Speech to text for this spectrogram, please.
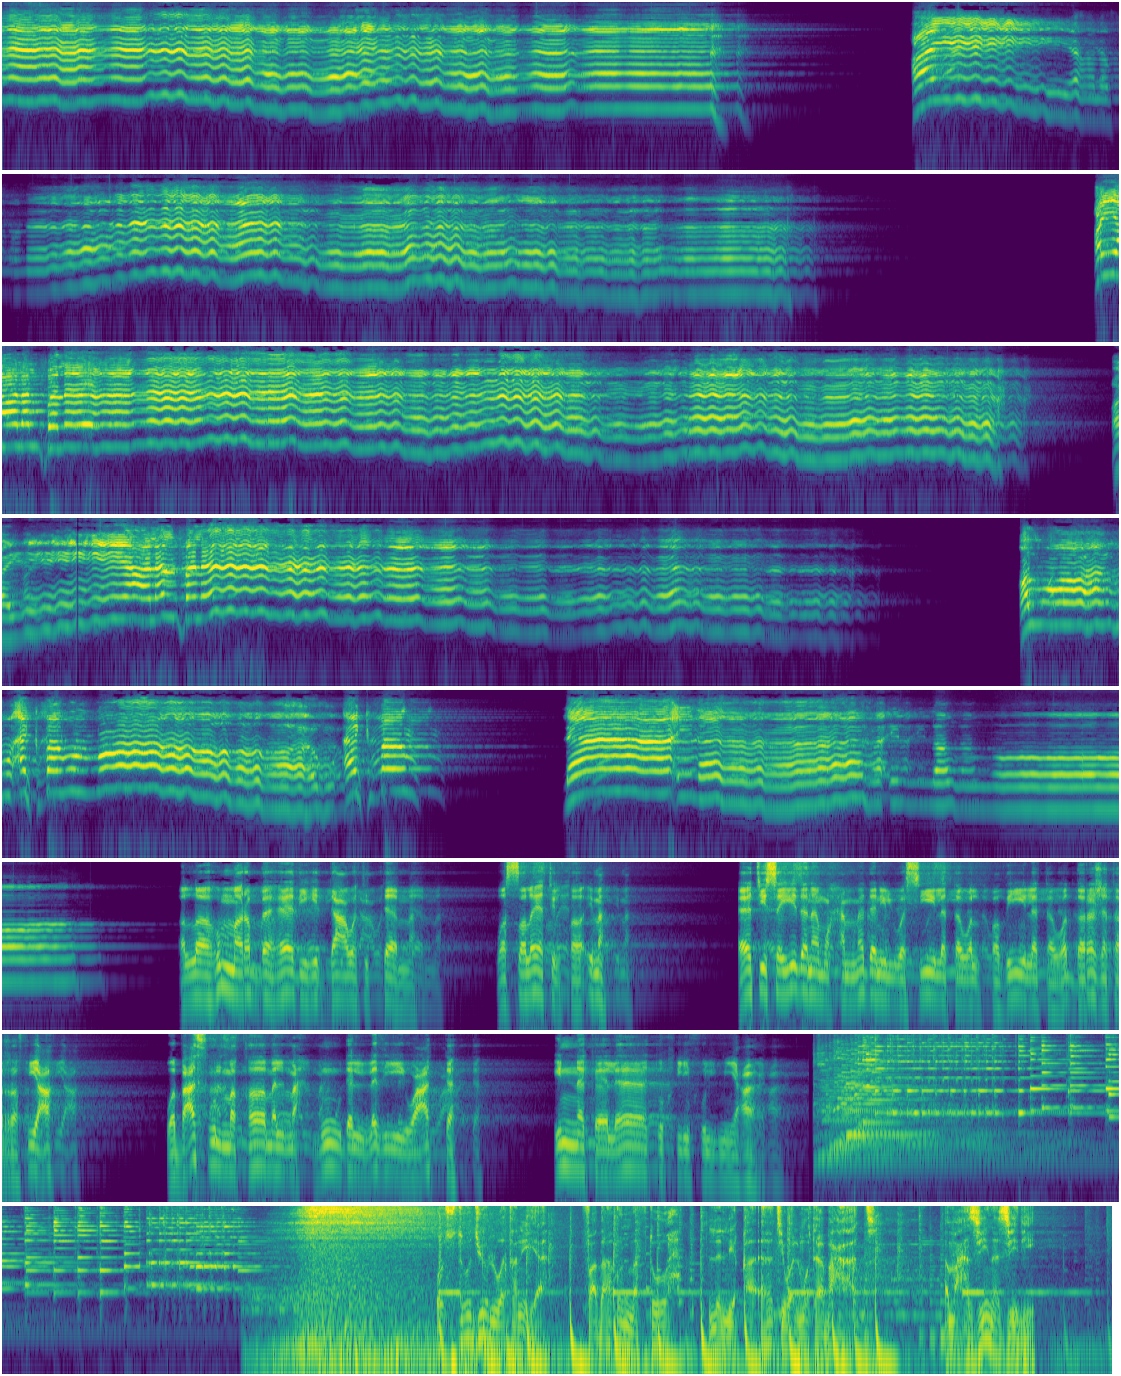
رب هذه الدعوة التامة والصلاة القائمة. ات سيدنا محمدا الوسيلة والفضيلة والدرجة الرفيعة. وابعثه المقام المحمود الذي وعدته. إنك لا تخلف الميعاد. استوديو الوطنية. فضاء مفتوح للقاءات والمتابعات. مع زينة الزيدي.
